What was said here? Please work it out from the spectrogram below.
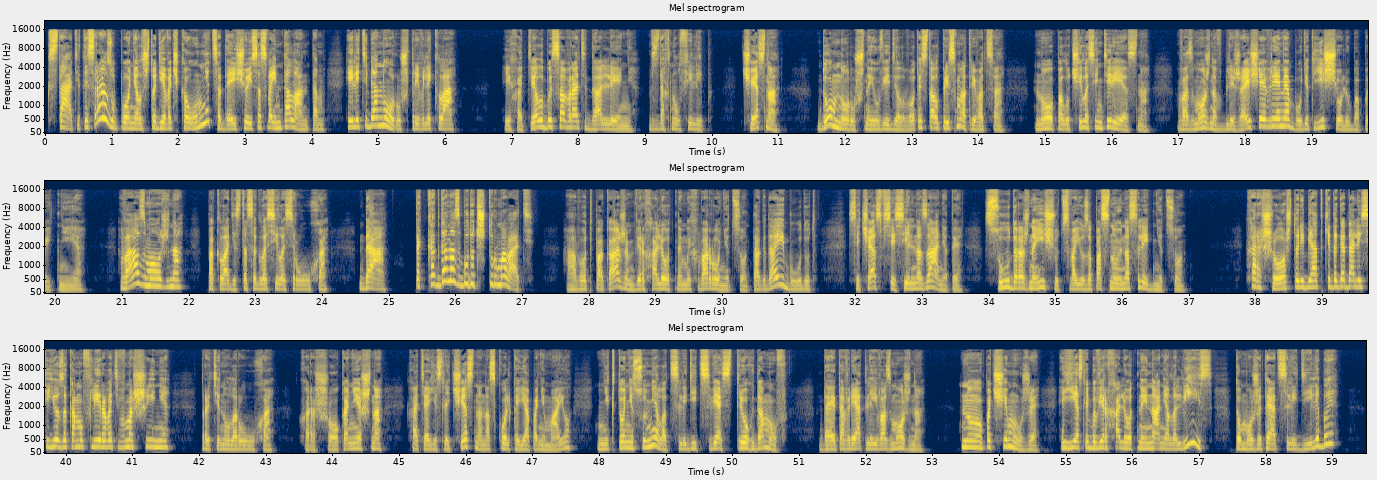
«Кстати, ты сразу понял, что девочка умница, да еще и со своим талантом? Или тебя Норуш привлекла?» «И хотел бы соврать, да лень», — вздохнул Филипп. «Честно, дом Норушный увидел, вот и стал присматриваться. Но получилось интересно. Возможно, в ближайшее время будет еще любопытнее». «Возможно», — покладисто согласилась Руха. «Да, так когда нас будут штурмовать?» «А вот покажем верхолетным их вороницу, тогда и будут. Сейчас все сильно заняты, судорожно ищут свою запасную наследницу». «Хорошо, что ребятки догадались ее закамуфлировать в машине», — протянула Руха. «Хорошо, конечно. Хотя, если честно, насколько я понимаю, никто не сумел отследить связь трех домов. Да это вряд ли и возможно. Ну, почему же? Если бы верхолетный нанял Лис, то, может, и отследили бы?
